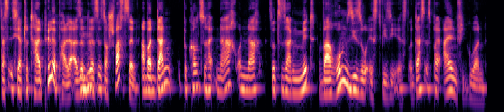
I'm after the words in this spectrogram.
das ist ja total Pillepalle. Also das ist doch Schwachsinn. Aber dann bekommst du halt nach und nach sozusagen mit, warum sie so ist, wie sie ist. Und das ist bei allen Figuren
